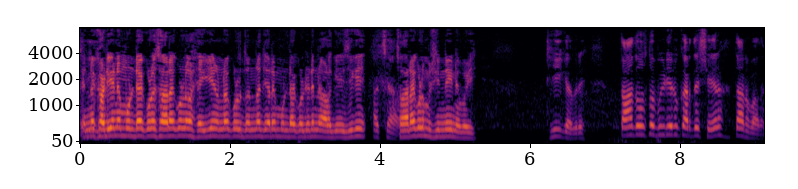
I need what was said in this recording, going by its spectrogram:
ਤਿੰਨ ਖੜੀਆਂ ਨੇ ਮੁੰਡਿਆਂ ਕੋਲੇ ਸਾਰਿਆਂ ਕੋਲ ਹੈਗੀਆਂ ਉਹਨਾਂ ਕੋਲ ਦੋਨਾਂ ਜਿਹੜੇ ਮੁੰਡਿਆਂ ਕੋਲ ਜਿਹੜੇ ਨਾਲ ਗਏ ਸੀਗੇ। ਸਾਰਿਆਂ ਕੋਲ ਮਸ਼ੀਨਾਂ ਹੀ ਨੇ ਬਾਈ। ਠੀਕ ਹੈ ਵੀਰੇ। ਤਾਂ ਦੋਸਤੋ ਵੀਡੀਓ ਨੂੰ ਕਰਦੇ ਸ਼ੇਅਰ ਧੰਨਵਾਦ।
